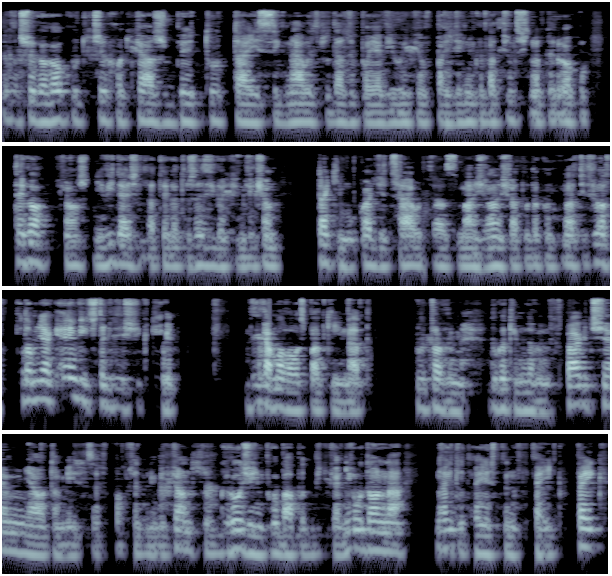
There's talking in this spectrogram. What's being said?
zeszłego roku, czy chociażby tutaj sygnały sprzedaży pojawiły się w październiku 2017 roku. Tego wciąż nie widać, dlatego też SWIG 80 w takim układzie cały czas ma zielone światło do kontynuacji wzrostu. Podobnie jak NVIG 40, który wyhamował spadki nad kluczowym długoterminowym wsparciem. Miało to miejsce w poprzednim miesiącu. Grudzień, próba podbicia nieudolna. No i tutaj jest ten fake. Fake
